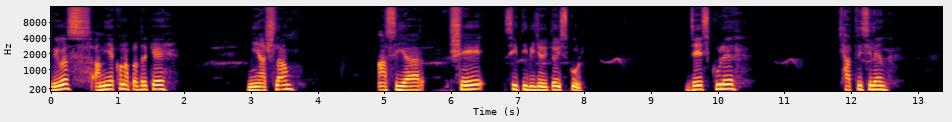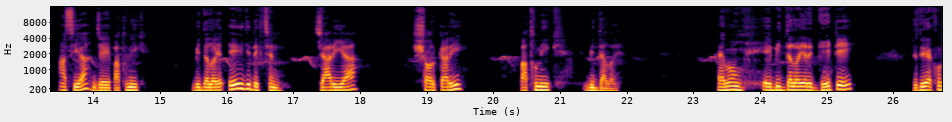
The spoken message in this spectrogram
ভিউয়ার্স আমি এখন আপনাদেরকে নিয়ে আসলাম আসিয়ার সে স্মৃতি বিজড়িত স্কুল। যে স্কুলের ছাত্রী ছিলেন আসিয়া, যে প্রাথমিক বিদ্যালয়ের, এই যে দেখছেন, জারিয়া সরকারি প্রাথমিক বিদ্যালয়। এবং এই বিদ্যালয়ের গেটে যদিও এখন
